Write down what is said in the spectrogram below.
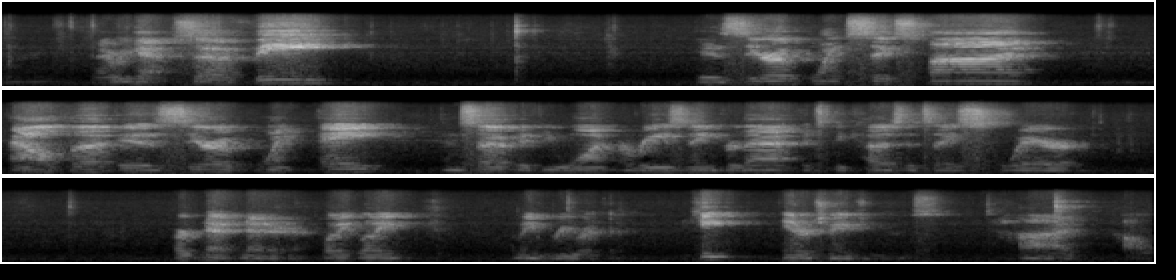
point eight. There we go. So phi is zero point six five, alpha is zero point eight, and so if you want a reasoning for that, it's because it's a square. Or no, no, no, no. Let me let me let me rewrite that. Keep interchanging this. Tied column.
